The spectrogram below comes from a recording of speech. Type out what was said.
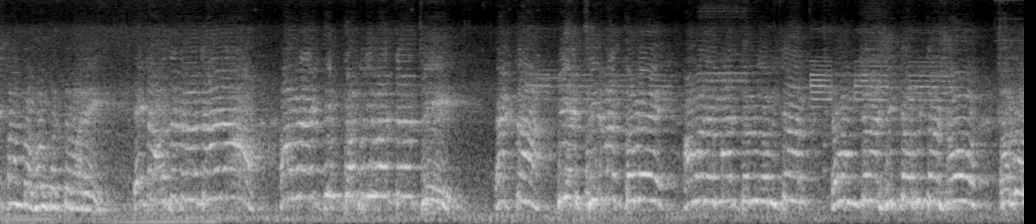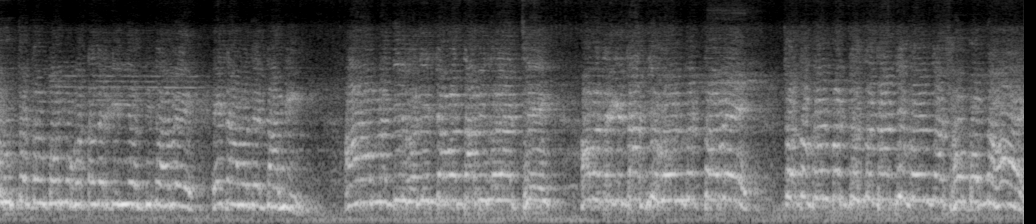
স্থান দখল করতে পারে? এটা হতে দেওয়া যায় না আমরা একটি প্রতিবাদ জানাচ্ছি একটা পিএসসির মাধ্যমে আমাদের মাধ্যমিক অফিসার এবং জেলা শিক্ষা অফিসার সহ সকল উচ্চতম কর্মকর্তাদেরকে নিয়োগ দিতে হবে, এটা আমাদের দাবি। আর আমরা দীর্ঘদিন যাবৎ দাবি করে যাচ্ছি, আমাদেরকে জাতীয়করণ করতে হবে। যতক্ষণ পর্যন্ত জাতীয়করণ করা সম্ভব না হয়,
